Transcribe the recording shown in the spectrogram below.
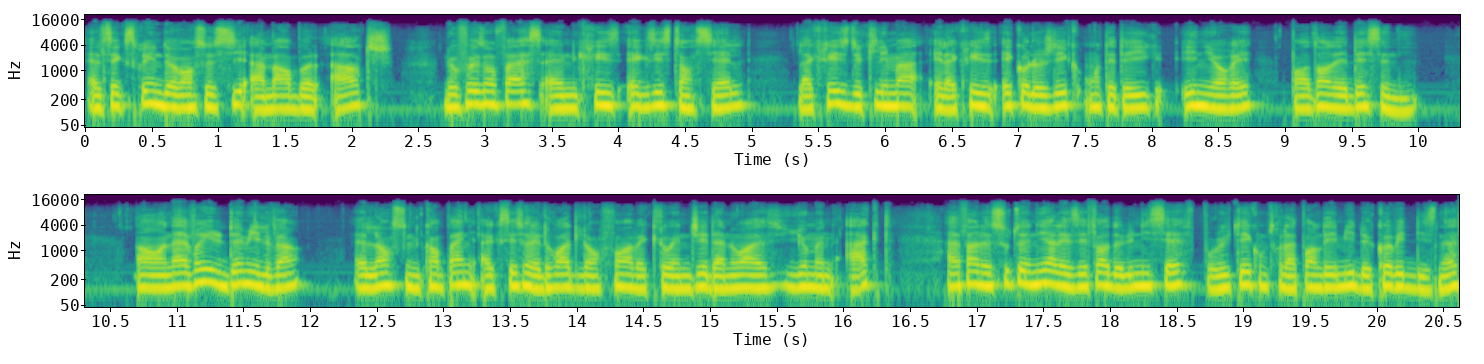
elle s'exprime devant ceci à Marble Arch. Nous faisons face à une crise existentielle. La crise du climat et la crise écologique ont été ignorées pendant des décennies. En avril 2020, elle lance une campagne axée sur les droits de l'enfant avec l'ONG danoise Human Act afin de soutenir les efforts de l'UNICEF pour lutter contre la pandémie de Covid-19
